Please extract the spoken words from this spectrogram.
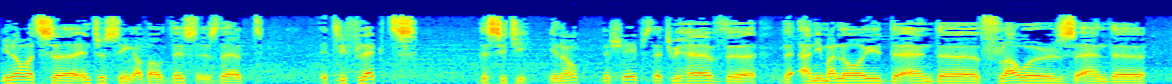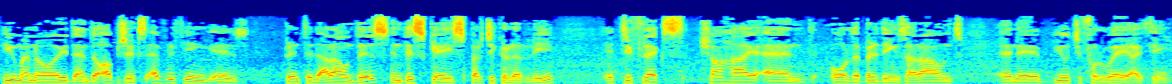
You know what's uh, interesting about this is that it reflects the city, you know, the shapes that we have, the, the animaloid and the flowers and the humanoid and the objects, everything is printed around this. In this case, particularly, it reflects Shanghai and all the buildings around in a beautiful way, I think.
